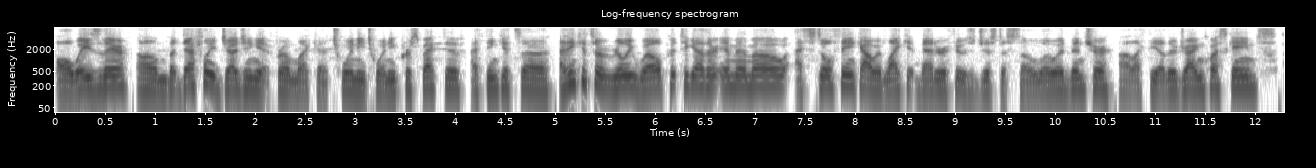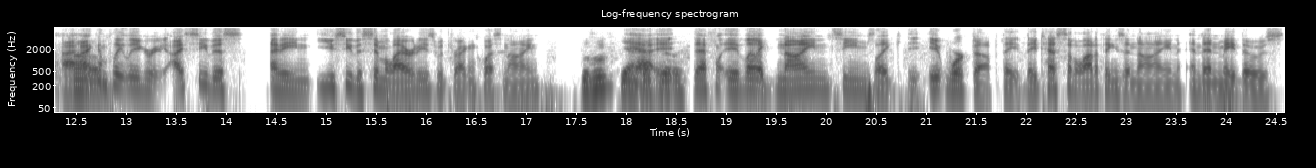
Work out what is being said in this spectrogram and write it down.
always there. Um, but definitely judging it from like a 2020 perspective, I think it's a I think it's a really well put together MMO. I still think I would like it better if it was just a solo adventure uh, like the other Dragon Quest games. I, um, I completely agree. I see this. I mean, you see the similarities with Dragon Quest Nine. Mm-hmm. Yeah, yeah, definitely. It definitely it, like nine seems like it, it, worked up. They they tested a lot of things in nine and then made those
